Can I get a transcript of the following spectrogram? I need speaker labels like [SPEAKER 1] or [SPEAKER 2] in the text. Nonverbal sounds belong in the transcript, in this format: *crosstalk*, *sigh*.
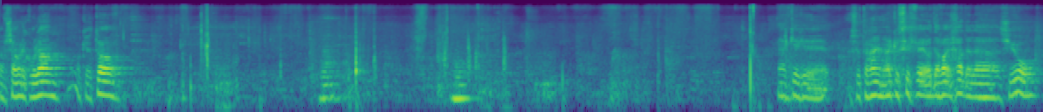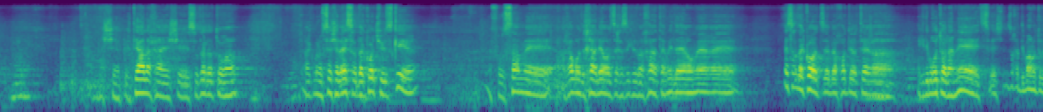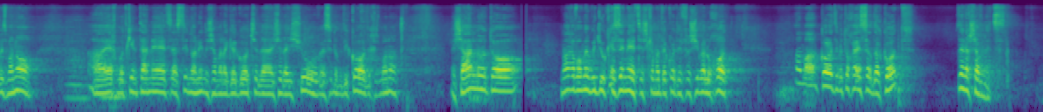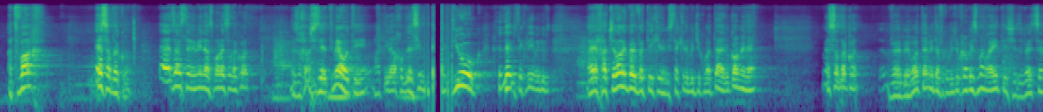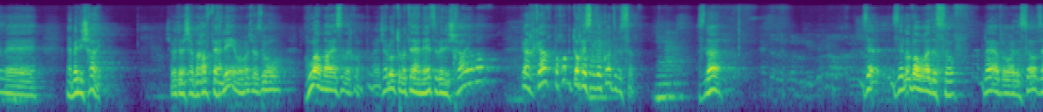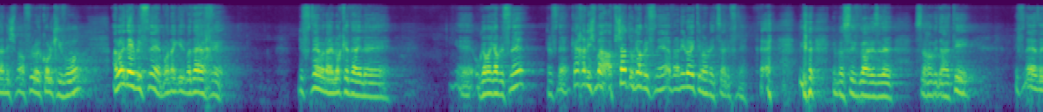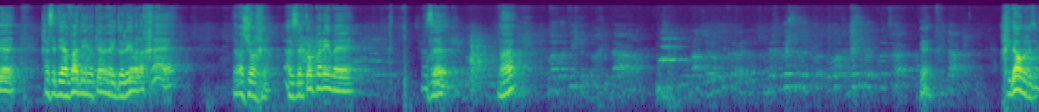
[SPEAKER 1] טוב, שלום לכולם, בוקר טוב. רק ברשות הרעי, אני רק אוסיף עוד דבר אחד על השיעור. יש פרטי ההלכה, יש יסודות התורה. רק בנושא של העשר דקות שהוא הזכיר, מפורסם הרב מרדכי אליהו, זכר זיק לברכה, תמיד היה אומר עשר דקות, זה פחות או יותר, דיברו אותו על הנץ, אני זוכר, דיברנו אותו בזמנו, איך בודקים את הנץ, עשינו, עלינו שם על הגגות של, של היישוב, ועשינו בדיקות וחשבונות. ושאלנו אותו, מה הרב אומר בדיוק, איזה נץ, יש כמה דקות הפרשים והלוחות. הוא אמר, כל זה בתוך העשר דקות, זה נחשב נץ. הטווח, עשר דקות. זזתם ימינה, שמאלה עשר דקות. אני זוכר שזה הטמע אותי, אמרתי, אנחנו מנסים בדיוק, *laughs* מסתכלים, היה אחד שלא מתבלבל בתיקים, מסתכלים בדיוק מתי, וכל מיני. עשר דקות. וברואות תמיד, דווקא בדיוק לא מזמן ראיתי שזה בעצם מהבן איש חי. שאלו אותו, לך ברב פעלים או משהו, אז הוא, הוא אמר עשר דקות. שאלו אותו מתי הנץ, הבן איש חי, הוא אמר, כך, כך, פחות, בתוך עשר דקות זה בסדר. אז לא... זה, זה לא ברור עד הסוף, לא היה ברור עד הסוף, זה היה נשמע אפילו לכל כיוון. אני לא יודע אם לפני, בוא נגיד ודאי אחרי. לפני אולי לא כדאי ל... הוא גם גם לפני? לפני. ככה נשמע, הפשט הוא גם לפני, אבל אני לא הייתי ממליצה לפני. אם נוסיף כבר איזה סברה בדעתי. לפני זה חסידי עבדים יותר מדי גדולים, אבל אחרי זה משהו אחר. אז על כל פנים, זה... מה? החידה אומרת את זה.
